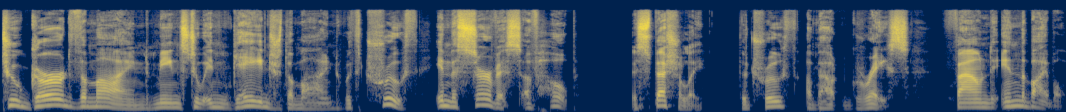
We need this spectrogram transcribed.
To gird the mind means to engage the mind with truth in the service of hope, especially the truth about grace found in the Bible.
